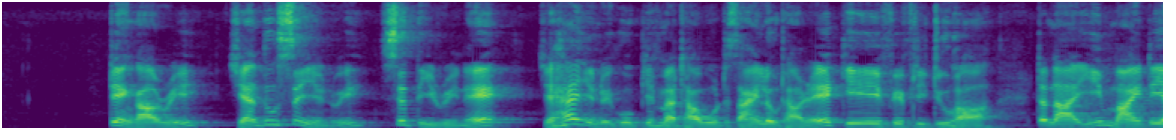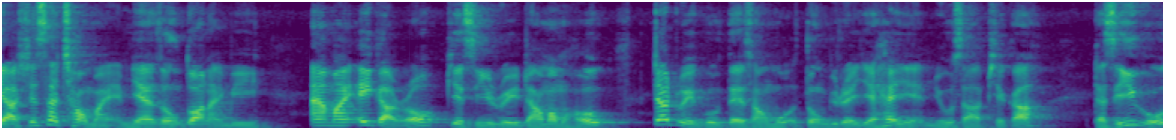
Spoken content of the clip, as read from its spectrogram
။တင်ကားတွေရန်သူစစ်ရင်တွေစစ်တီတွေနဲ့ရဟတ်ယာဉ်တွေကိုပြစ်မှတ်ထားဖို့ဒီဇိုင်းလုပ်ထားတဲ့ KA-52 ဟာတနအီမိုင်186မိုင်အမြန်ဆုံးသွားနိုင်ပြီး MI8 ကတော့ပစ္စည်းတွေဒါမှမဟုတ်တပ်တွေကိုတည်ဆောက်မှုအသုံးပြုတဲ့ရဟတ်ယာဉ်အမျိုးအစားဖြစ်ကတစည်းကို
